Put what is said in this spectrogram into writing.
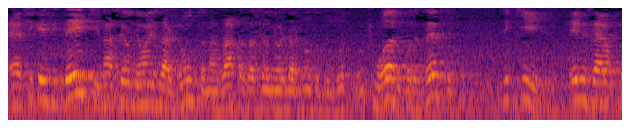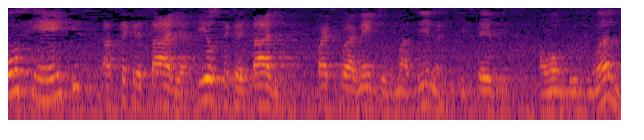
é, fica evidente nas reuniões da junta, nas atas das reuniões da junta do último ano, por exemplo, de que eles eram conscientes, a secretária e o secretário, particularmente o Mazina, que esteve ao longo do último ano,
